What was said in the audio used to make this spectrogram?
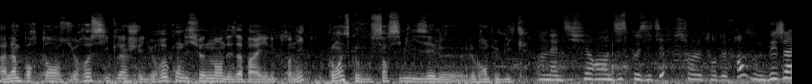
à l'importance du recyclage et du reconditionnement des appareils électroniques. Comment est-ce que vous sensibilisez le, grand public? On a différents dispositifs sur le Tour de France. Donc déjà,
